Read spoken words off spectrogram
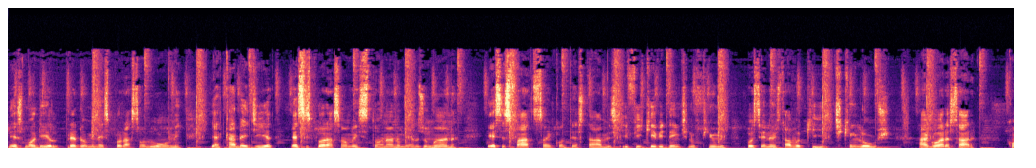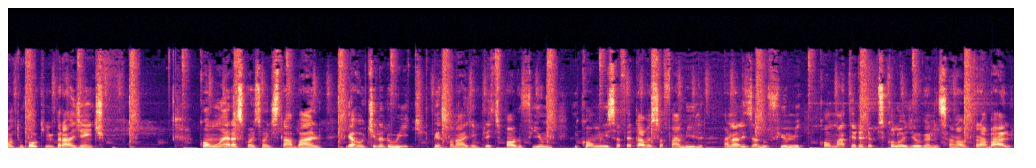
Nesse modelo, predomina a exploração do homem, e a cada dia essa exploração vem se tornando menos humana esses fatos são incontestáveis e fica evidente no filme Você Não Estava Aqui, de Ken Loach. Agora, Sara, conta um pouquinho pra gente como eram as condições de trabalho e a rotina do Rick, personagem principal do filme, e como isso afetava sua família, analisando o filme como matéria da psicologia organizacional do trabalho.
